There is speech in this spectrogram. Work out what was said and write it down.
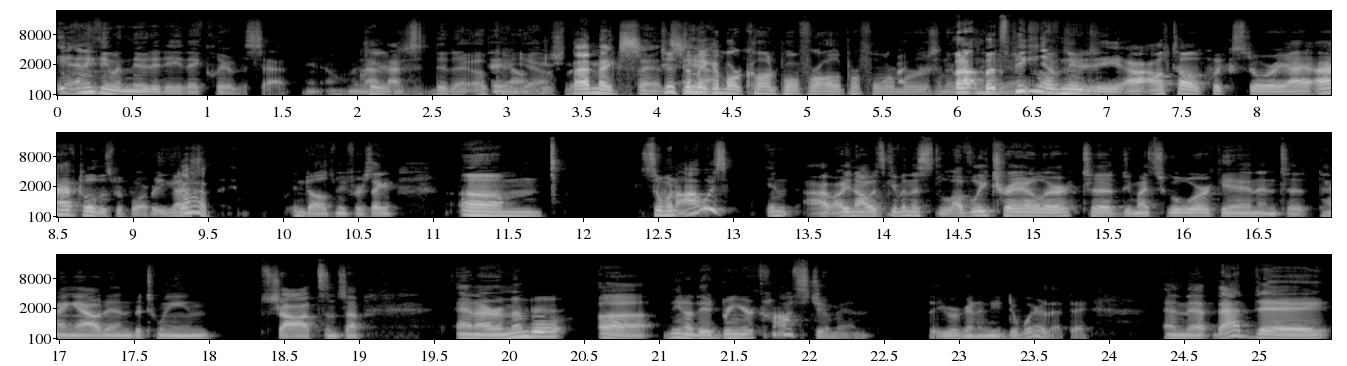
anything with nudity they clear the set you know I mean, that- Cleared that's- did they? Okay, they yeah. usually- That makes sense. Just to make it more comfortable for all the performers. And But uh, everything, but yeah. speaking of nudity, I- I'll tell a quick story. I, I have told this before, but you guys ahead. indulge me for a second. Um, so when I was in, I, you know, I was given this lovely trailer to do my schoolwork in and to hang out in between shots and stuff. And I remember, uh, you know, they'd bring your costume in that you were going to need to wear that day. And that that day,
